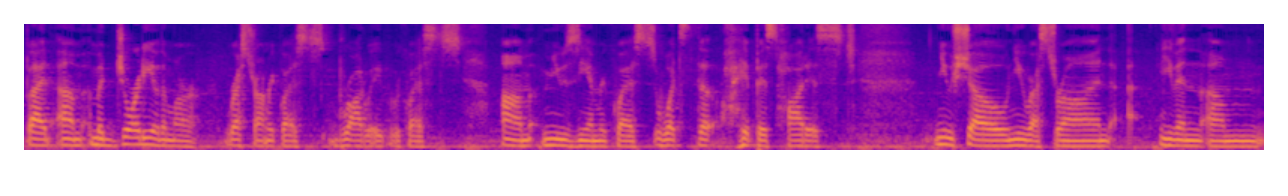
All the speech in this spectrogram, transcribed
But um, a majority of them are restaurant requests, Broadway requests, um, museum requests. What's the hippest, hottest new show, new restaurant? Even um,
